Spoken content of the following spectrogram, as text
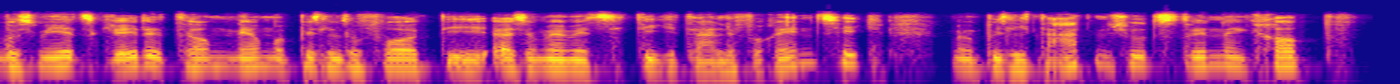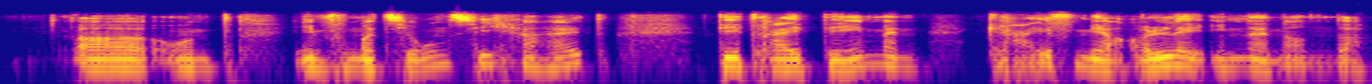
was wir jetzt geredet haben, wir haben ein bisschen davor die, also wir haben jetzt die digitale Forensik, wir haben ein bisschen Datenschutz drinnen gehabt, äh, und Informationssicherheit. Die drei Themen greifen ja alle ineinander.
